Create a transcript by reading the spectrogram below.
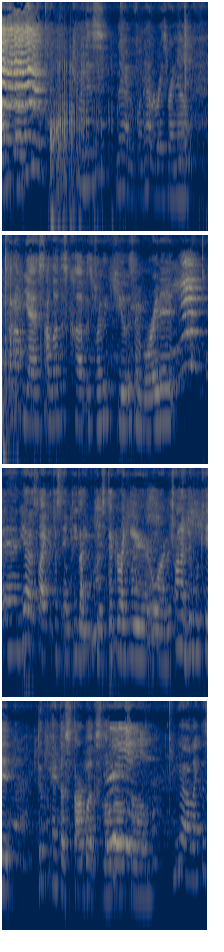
Also, tremendous. They're having fun. They're having a race right now. But um, yes, I love this cup. It's really cute. It's embroidered. And yeah, it's like just empty. Like you can put a sticker right here, or they're trying to duplicate duplicate the Starbucks logo. So yeah, I like this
